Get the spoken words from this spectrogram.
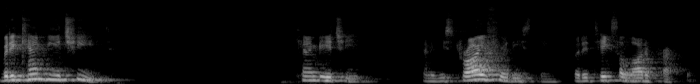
But it can be achieved. It can be achieved. And we strive for these things, but it takes a lot of practice.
